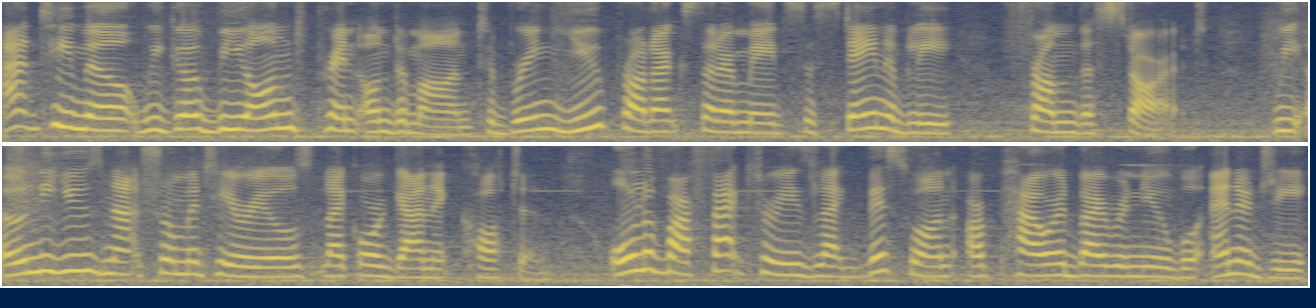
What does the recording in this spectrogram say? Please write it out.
At Teemill, we go beyond print on demand to bring you products that are made sustainably from the start. We only use natural materials like organic cotton. All of our factories like this one are powered by renewable energy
